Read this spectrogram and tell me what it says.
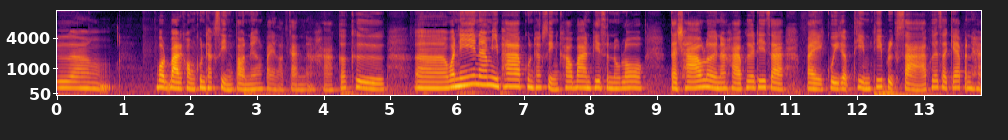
เรื่องบทบาทของคุณทักษิณต่อเนื่องไปละกันนะคะ ก็คืออวันนี้นะมีภาพคุณทักษิณเข้าบ้านพิษณุโลก แต่เช้าเลยนะคะ เพื่อที่จะไปคุยกับทีมที่ปรึกษาเพื่อจะแก้ปัญหา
